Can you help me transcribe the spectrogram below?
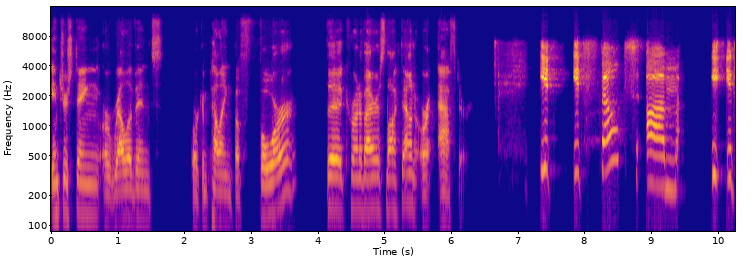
interesting or relevant or compelling before the coronavirus lockdown or after? It it felt um, it, it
